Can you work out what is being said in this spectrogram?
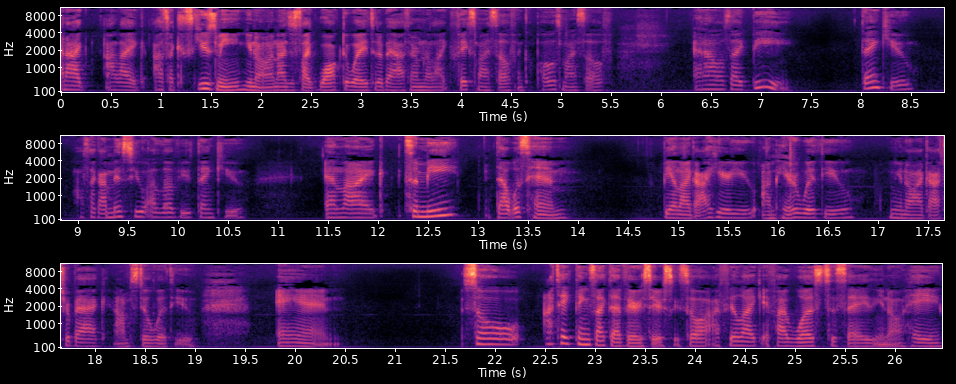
and I, I like, I was like, excuse me, you know, and I just like walked away to the bathroom to like fix myself and compose myself. And I was like, B, thank you. I was like, I miss you. I love you. Thank you. And like, to me, that was him being like, I hear you. I'm here with you. You know, I got your back. I'm still with you. And so I take things like that very seriously. So I feel like if I was to say, you know, hey,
